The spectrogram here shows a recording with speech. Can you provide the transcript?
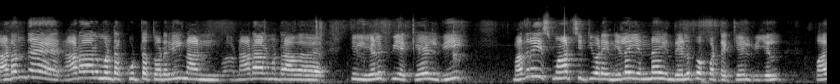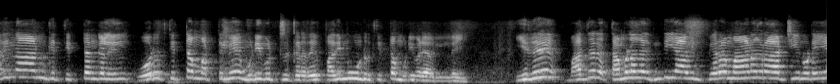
கடந்த நாடாளுமன்ற கூட்டத்தொடரில் நான் நாடாளுமன்றத்தில் எழுப்பிய கேள்வி மதுரை ஸ்மார்ட் சிட்டியோடைய நிலை என்ன என்று எழுப்பப்பட்ட கேள்வியில் பதினான்கு திட்டங்களில் ஒரு திட்டம் மட்டுமே முடிவுற்றிருக்கிறது. பதிமூன்று திட்டம் முடிவடையவில்லை இது மதுரை தமிழக இந்தியாவின் பிற மாநகராட்சியினுடைய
